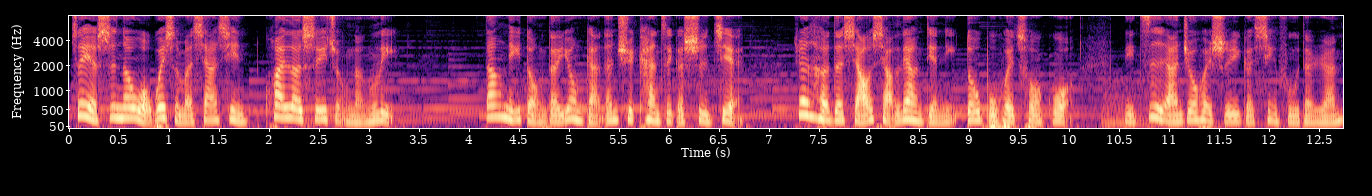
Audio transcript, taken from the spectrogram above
这也是呢，我为什么相信快乐是一种能力。当你懂得用感恩去看这个世界，任何的小小亮点你都不会错过，你自然就会是一个幸福的人。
